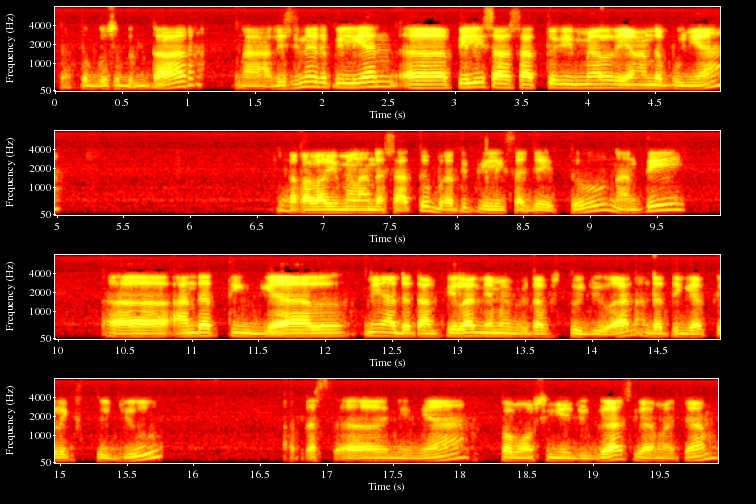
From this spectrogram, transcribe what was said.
Kita tunggu sebentar. Nah di sini ada pilihan uh, pilih salah satu email yang Anda punya. Ya kalau email Anda satu berarti pilih saja itu. Nanti uh, Anda tinggal ini ada tampilan yang memberitahu persetujuan Anda tinggal klik setuju atas uh, ininya promosinya juga segala macam.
